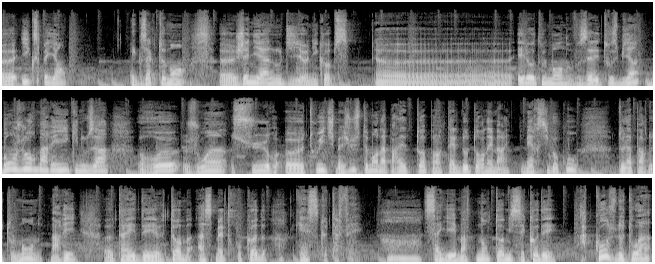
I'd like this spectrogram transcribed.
Euh, X payant. Exactement. Euh, génial, nous dit Nicops. Euh, hello tout le monde, vous allez tous bien? Bonjour Marie qui nous a rejoint sur euh, Twitch. Bah justement, on a parlé de toi pendant que tu as le dos tourné, Marie. Merci beaucoup de la part de tout le monde. Marie, euh, tu as aidé Tom à se mettre au code. Qu'est-ce que tu as fait? Oh, Ça y est, maintenant Tom il s'est codé. À cause de toi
